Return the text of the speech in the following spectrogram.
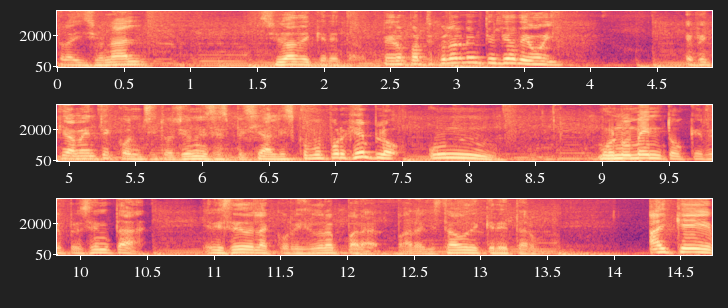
tradicional, ciudad de Querétaro. Pero particularmente el día de hoy, efectivamente con situaciones especiales, como por ejemplo un monumento que representa el Estadio de la Corregidora para, para el Estado de Querétaro. Hay que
